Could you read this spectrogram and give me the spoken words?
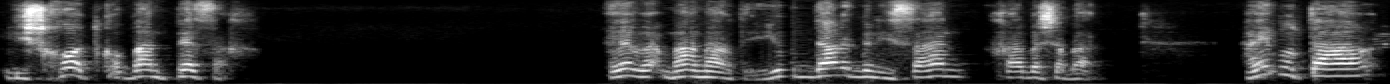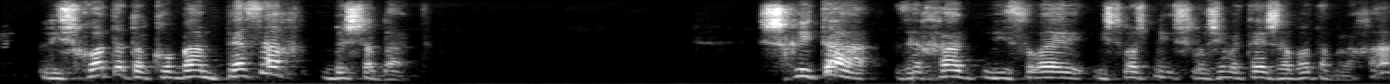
לשחוט קורבן פסח. ערב- מה אמרתי? י"ד בניסן חל בשבת. האם מותר לשחוט את הקורבן פסח בשבת? שחיטה זה אחד מאיסורי, מ-39 אבות המלאכה,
